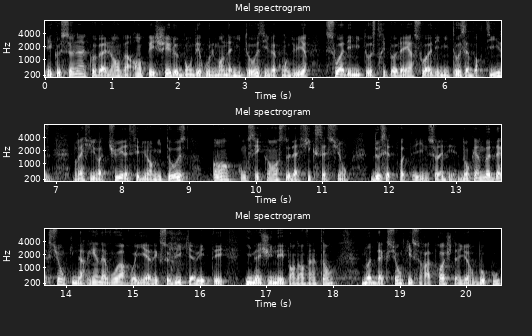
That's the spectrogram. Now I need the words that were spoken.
et que ce lien covalent va empêcher le bon déroulement de la mitose. Il va conduire soit à des mitoses tripolaires, soit à des mitoses abortives. Bref, il va tuer la cellule en mitose en conséquence de la fixation de cette protéine sur l'ADN. Donc un mode d'action qui n'a rien à voir, voyez, avec celui qui avait été imaginé pendant 20 ans, mode d'action qui se rapproche d'ailleurs beaucoup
